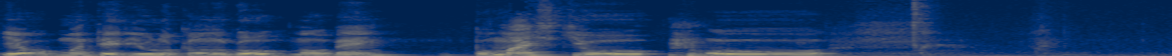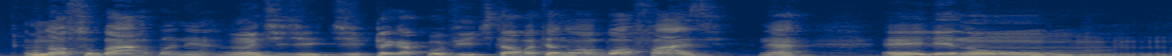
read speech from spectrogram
eu manteria o Lucão no gol, mal bem, por mais que o, o, o nosso Barba, né, antes de, de pegar Covid, estava até numa boa fase, né, ele não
